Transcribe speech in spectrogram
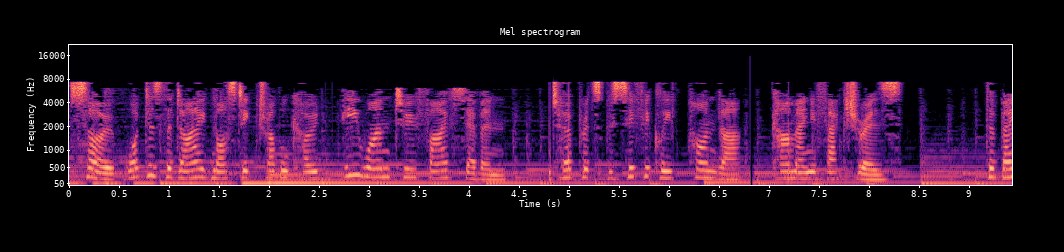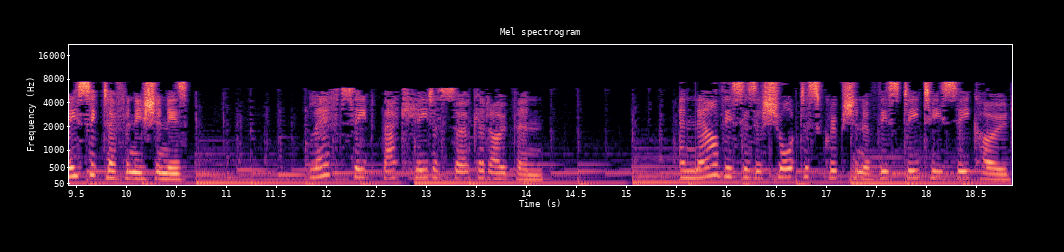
So, what does the diagnostic trouble code P1257 interpret specifically Honda car manufacturers? The basic definition is left seat back heater circuit open. And now this is a short description of this DTC code.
